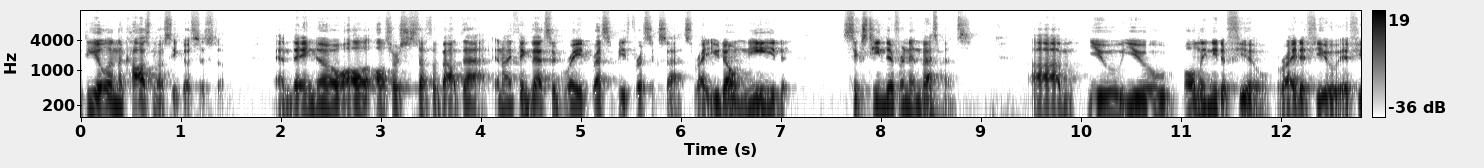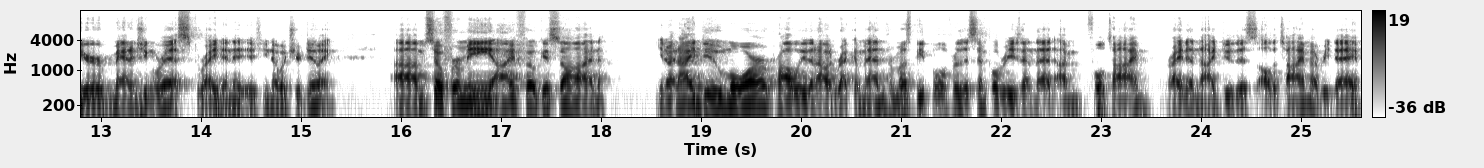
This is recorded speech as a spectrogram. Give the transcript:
deal in the Cosmos ecosystem and they know all, all sorts of stuff about that. And I think that's a great recipe for success, right? You don't need 16 different investments. Um, you you only need a few, right? If you if you're managing risk, right, and if you know what you're doing. Um, so for me, I focus on, you know, and I do more probably than I would recommend for most people for the simple reason that I'm full time, right, and I do this all the time, every day.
